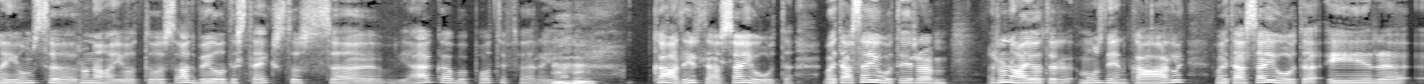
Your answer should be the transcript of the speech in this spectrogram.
ne jums eh, runājot tos atbildes tekstus, eh, Jēkaba, Potifera, ja? mm -hmm. kāda ir tā sajūta? Vai tā sajūta ir um, Runājot ar mūsdienu Kārli, vai tā sajūta ir eh,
